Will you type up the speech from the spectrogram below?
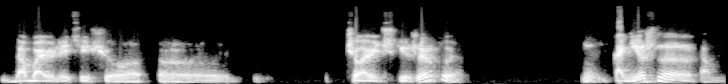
добавились еще э, человеческие жертвы, ну, конечно, там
